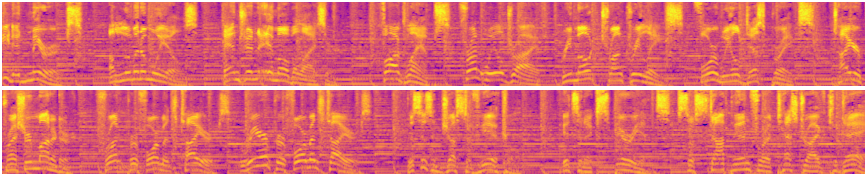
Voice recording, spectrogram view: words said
heated mirrors aluminum wheels, engine immobilizer, fog lamps, front wheel drive, remote trunk release, four wheel disc brakes, tire pressure monitor, front performance tires, rear performance tires. This isn't just a vehicle, it's an experience. So stop in for a test drive today.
